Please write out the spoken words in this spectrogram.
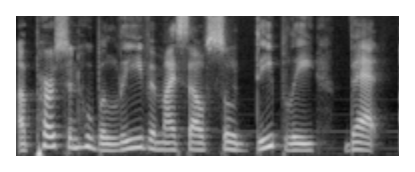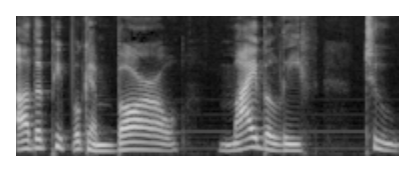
a person who believe in myself so deeply that other people can borrow my belief to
